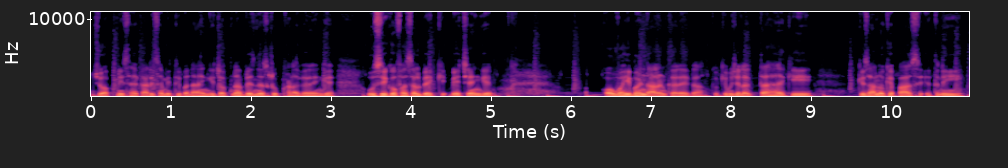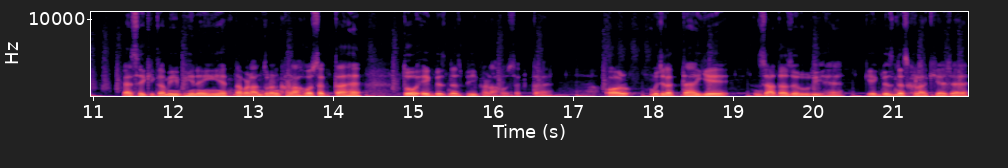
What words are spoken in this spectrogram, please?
जो अपनी सहकारी समिति बनाएँगे, जो अपना बिज़नेस ग्रुप खड़ा करेंगे, उसी को फ़सल बेचेंगे, और वही भंडारण करेगा। क्योंकि मुझे लगता है कि किसानों के पास इतनी पैसे की कमी भी नहीं है, इतना बड़ा आंदोलन खड़ा हो सकता है तो एक बिज़नेस भी खड़ा हो सकता है। और मुझे लगता है ये ज़्यादा ज़रूरी है कि एक बिज़नेस खड़ा किया जाए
